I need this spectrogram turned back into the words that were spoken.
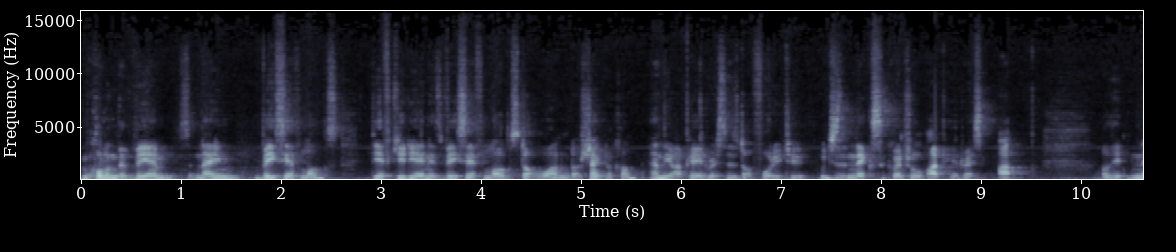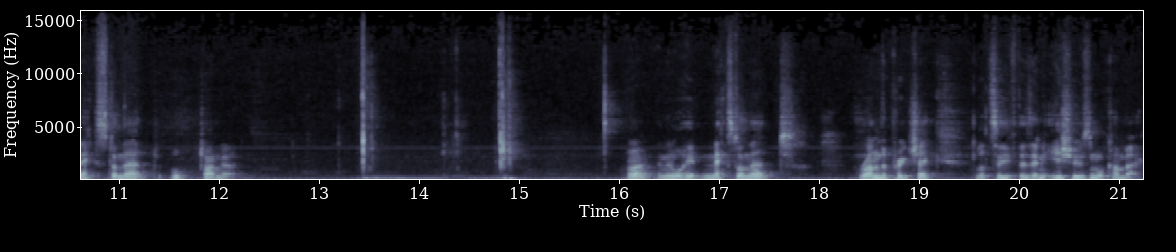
I'm calling the VM's name VCF logs. The FQDN is vcflogs.1.shank.com and the IP address is .42, which is the next sequential IP address up. I'll hit next on that. Oh, timed out. All right, and then we'll hit next on that. Run the pre-check. Let's see if there's any issues and we'll come back.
